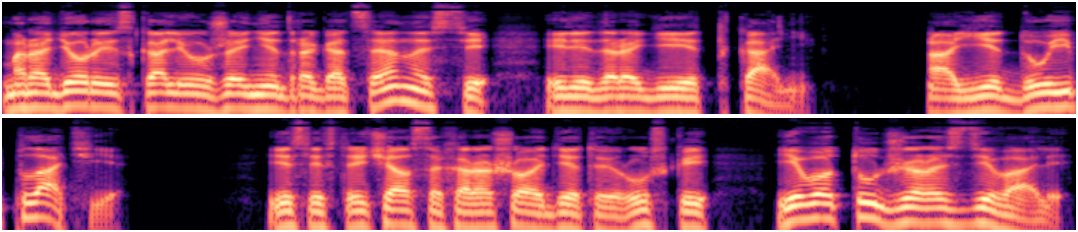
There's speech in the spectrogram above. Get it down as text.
Мародеры искали уже не драгоценности или дорогие ткани, а еду и платье. Если встречался хорошо одетый русский, его тут же раздевали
